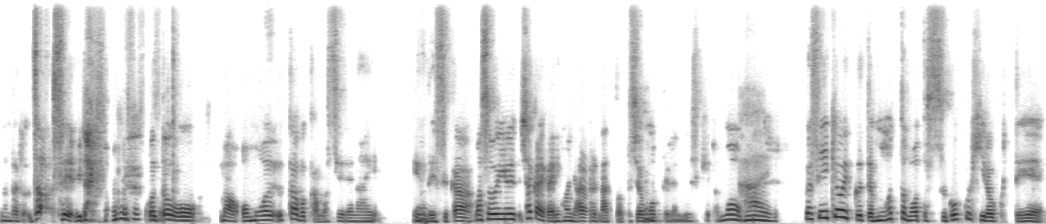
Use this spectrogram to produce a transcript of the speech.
なんだろう、ザ・性みたいなことを、まあ思い浮かぶかもしれないんですが、まあそういう社会が日本にあるなと私は思ってるんですけども、はい。性教育ってもっともっとすごく広くて、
